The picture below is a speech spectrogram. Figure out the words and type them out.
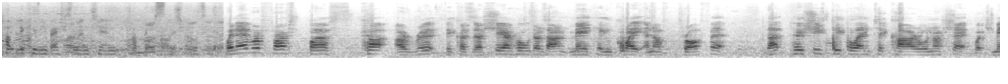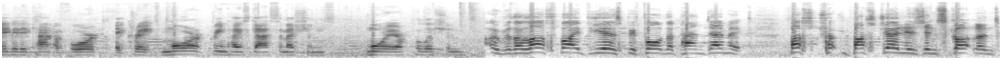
public investment in public transport. Whenever First Bus cut a route because their shareholders aren't making quite enough profit, that pushes people into car ownership, which maybe they can't afford. It creates more greenhouse gas emissions, more air pollution. Over the last five years before the pandemic, bus, bus journeys in Scotland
